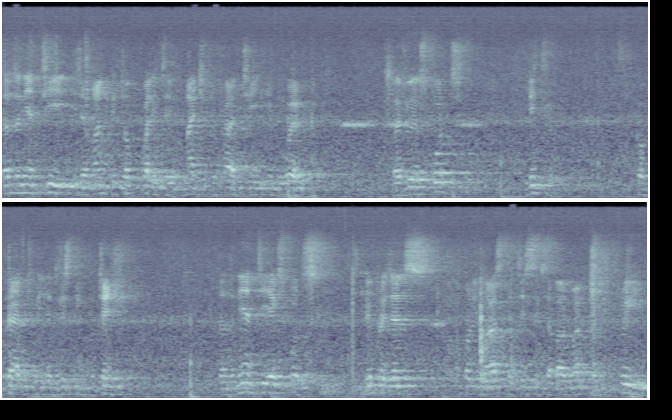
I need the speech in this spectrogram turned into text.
Tanzanian tea is among the top quality, much preferred tea in the world but we export little compared to the existing potential. Tanzanian tea exports represents, according to our statistics, about 1.3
